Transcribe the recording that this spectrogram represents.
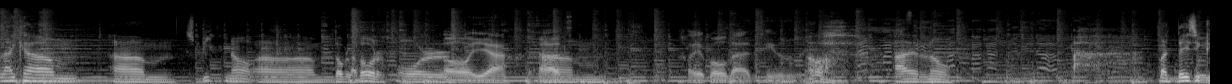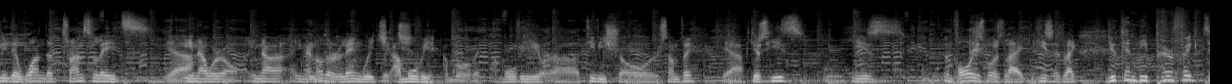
like um um speak no um doblador or Oh yeah. Um how you call that? In, oh, I don't know. But basically, the one that translates Yeah. in our in a, in another language a movie, A movie. a movie or a TV show or something. Yeah. Because his his voice was like he said like you can be perfect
